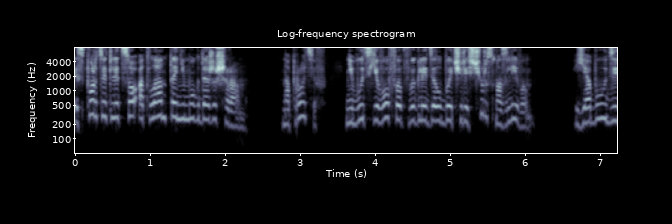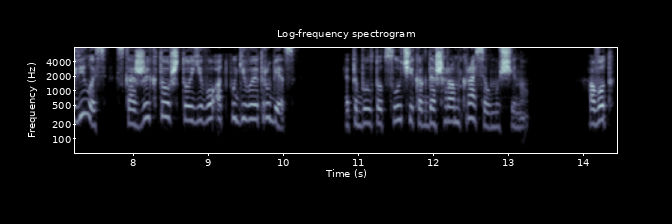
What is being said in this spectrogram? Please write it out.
Испортить лицо Атланта не мог даже шрам. Напротив, не будь его, Фэб выглядел бы чересчур смазливым. Я бы удивилась, скажи кто, что его отпугивает рубец. Это был тот случай, когда шрам красил мужчину. А вот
